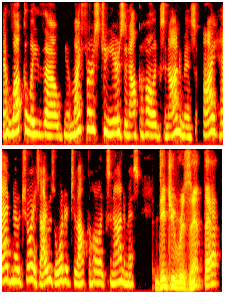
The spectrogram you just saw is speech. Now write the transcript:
And luckily, though, you know, my first two years in Alcoholics Anonymous, I had no choice. I was ordered to Alcoholics Anonymous. Did you resent that?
